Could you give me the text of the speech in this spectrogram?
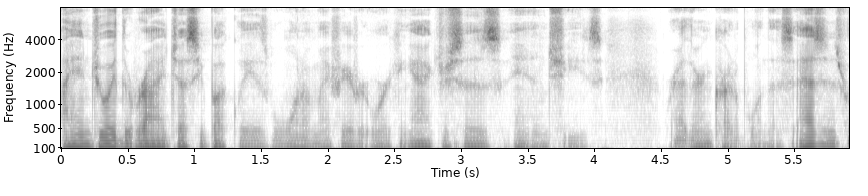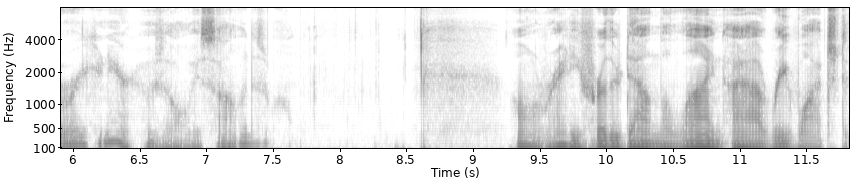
I enjoyed the ride. Jessie Buckley is one of my favorite working actresses, and she's rather incredible in this, as is Rory Kinnear, who's always solid as well. Alrighty, further down the line, I uh, rewatched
